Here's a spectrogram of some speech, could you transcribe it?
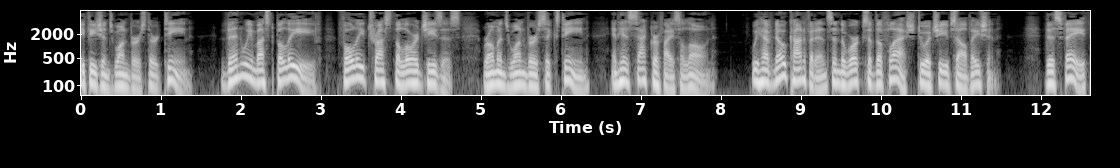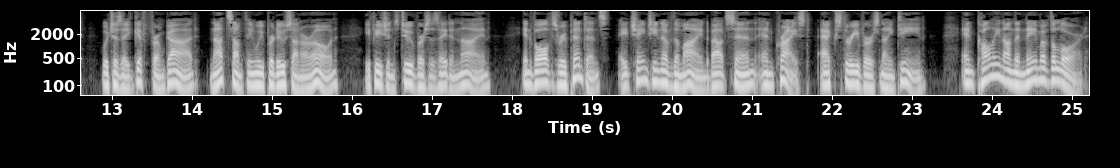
Ephesians 1 verse 13. Then we must believe, fully trust the Lord Jesus, Romans 1 verse 16, and His sacrifice alone. We have no confidence in the works of the flesh to achieve salvation. This faith which is a gift from God, not something we produce on our own, Ephesians 2 verses 8 and 9, involves repentance, a changing of the mind about sin and Christ, Acts 3 verse 19, and calling on the name of the Lord,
